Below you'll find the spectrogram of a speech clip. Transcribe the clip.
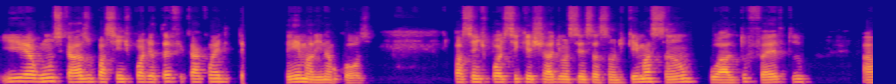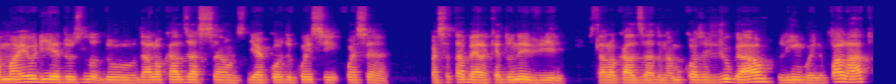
E em alguns casos o paciente pode até ficar com eritema ali na mucosa. O paciente pode se queixar de uma sensação de queimação, o hálito fétido, a maioria dos, do, da localização, de acordo com, esse, com, essa, com essa tabela que é do Neville, está localizado na mucosa jugal, língua e no palato,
